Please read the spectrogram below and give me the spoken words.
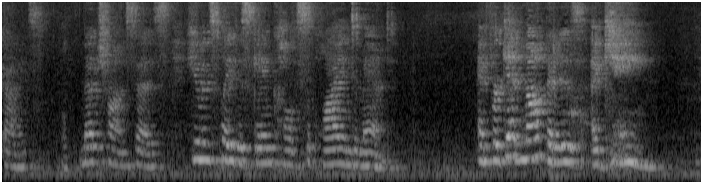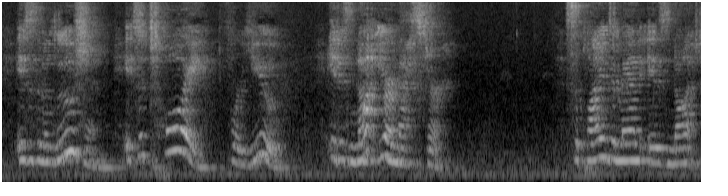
Guys, Metatron says, humans play this game called supply and demand. And forget not that it is a game. It is an illusion. It's a toy for you. It is not your master. Supply and demand is not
